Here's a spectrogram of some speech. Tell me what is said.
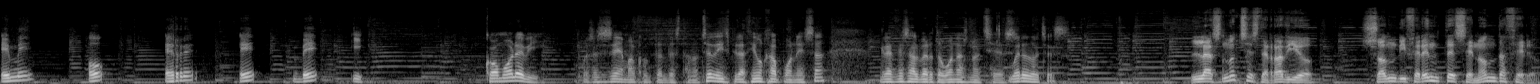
M, O, R, E, B, I. Komorebi. Pues así se llama el cóctel de esta noche, de inspiración japonesa. Gracias, Alberto. Buenas noches. Buenas noches. Las noches de radio son diferentes en Onda Cero.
